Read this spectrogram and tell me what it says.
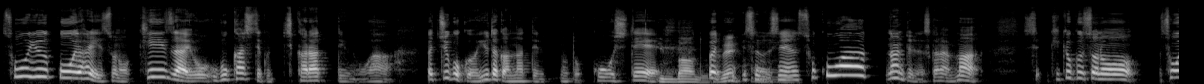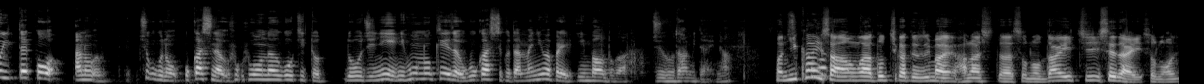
そういうこうやはりその経済を動かしていく力っていうのは中国が豊かになってるのとこうして、ね、そうですね、うん、そこはなんていうんですかね。まあ結局そのそういったこうあの中国のおかしな不穏な動きと同時に日本の経済を動かしていくためにはやっぱりインバウンドが重要だみたいなまあ、二階さんはどっちかというと今話したその第一世代その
